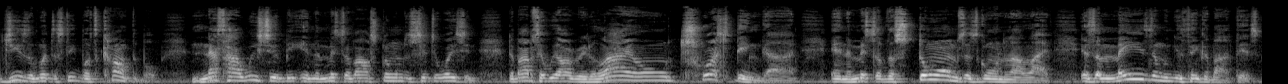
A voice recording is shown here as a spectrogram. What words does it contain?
Jesus went to sleep was comfortable. And that's how we should be in the midst of our storms and situation. The Bible says we are rely on trusting God in the midst of the storms that's going in our life. It's amazing when you think about this.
